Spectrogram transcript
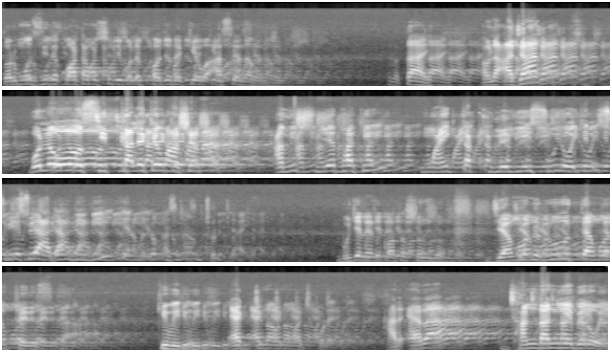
তোর মসজিদে কটা মুসলি বলে ফজরে কেউ আসে না হুজুর?" তাই? আজান? বলল ও শীতকালে কেউ আসে না। আমি শুয়ে থাকি মাইকটা খুলে নিয়ে শুই ওইখানে শুয়ে শুয়ে আজান দিবি এরকম লোক আসে না আমি চলে যাই। বুঝলেন কত সুন্দর? যেমন রু তেমন ফেরেশতা। কি বুঝলি একজন নামাজ পড়ে আর এরা ঝান্ডা নিয়ে বেরোয়।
